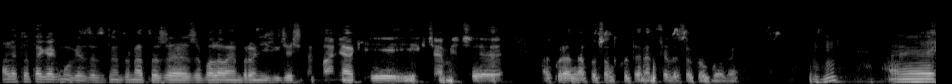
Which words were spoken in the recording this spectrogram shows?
ale to tak jak mówię, ze względu na to, że, że wolałem bronić gdzieś ten baniak i, i chciałem mieć akurat na początku te ręce wysoko głowy. Mhm. E,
